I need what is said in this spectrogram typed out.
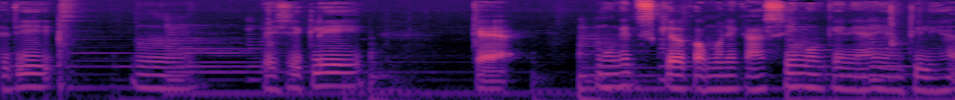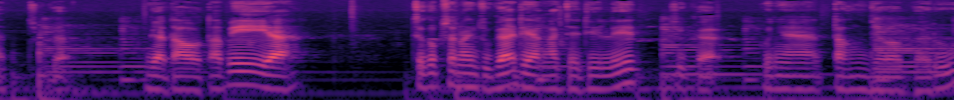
Jadi hmm, basically kayak mungkin skill komunikasi mungkin ya yang dilihat juga. Nggak tahu tapi ya cukup senang juga diangkat jadi lead juga punya tanggung jawab baru.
